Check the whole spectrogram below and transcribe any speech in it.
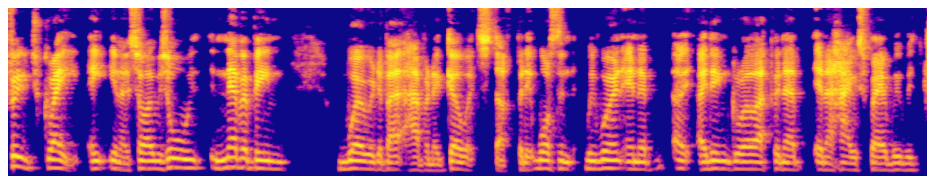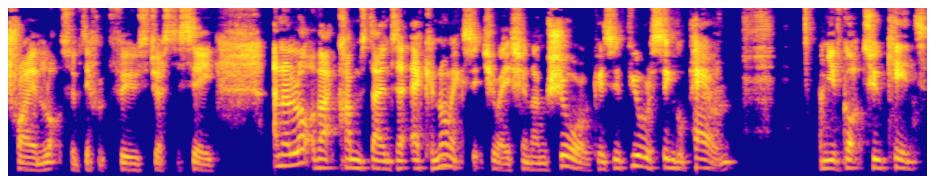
food's great. You know, so I was always never been worried about having a go at stuff but it wasn't we weren't in a I, I didn't grow up in a in a house where we were trying lots of different foods just to see and a lot of that comes down to economic situation i'm sure because if you're a single parent and you've got two kids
